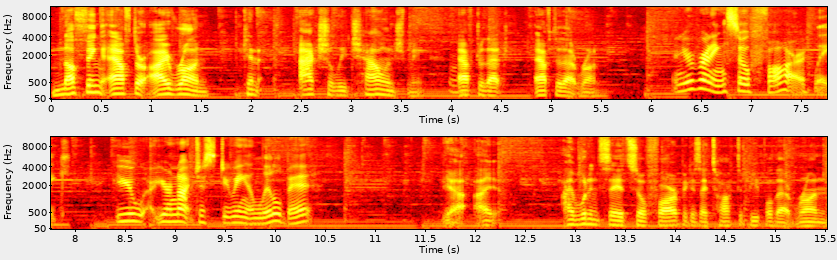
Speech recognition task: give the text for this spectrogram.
Nothing after I run can actually challenge me hmm. after that after that run. And you're running so far, like you you're not just doing a little bit. Yeah, I I wouldn't say it's so far because I talk to people that run.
